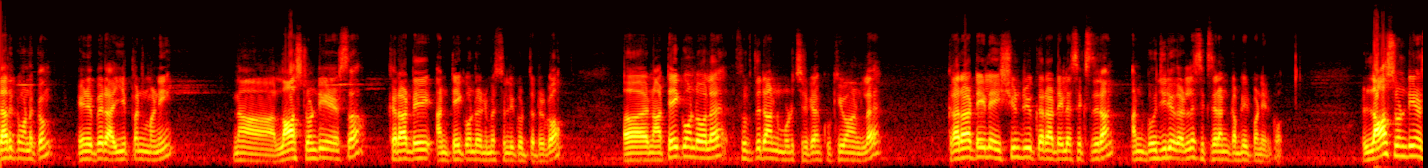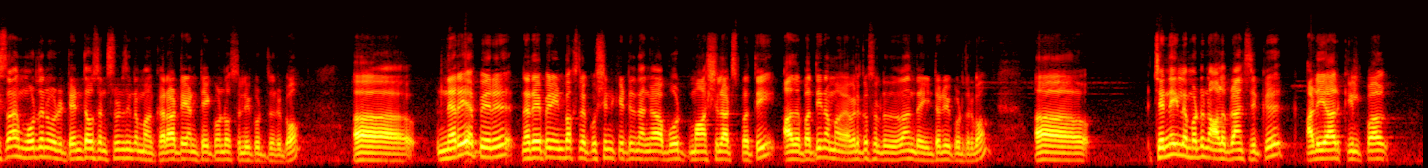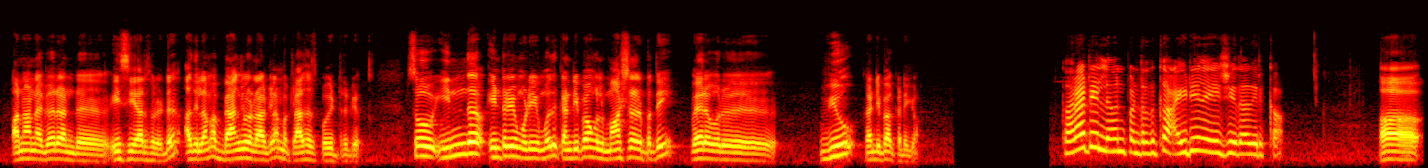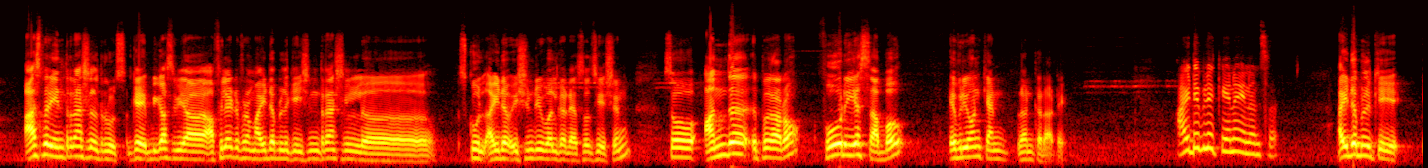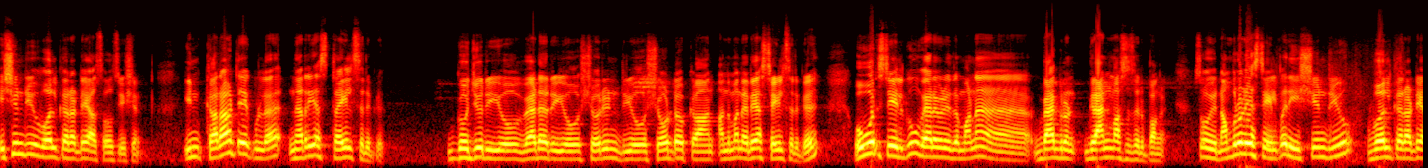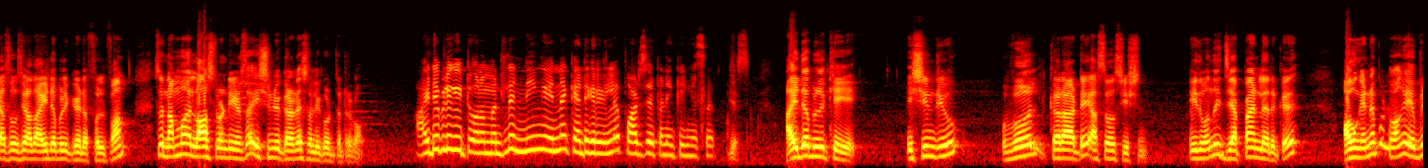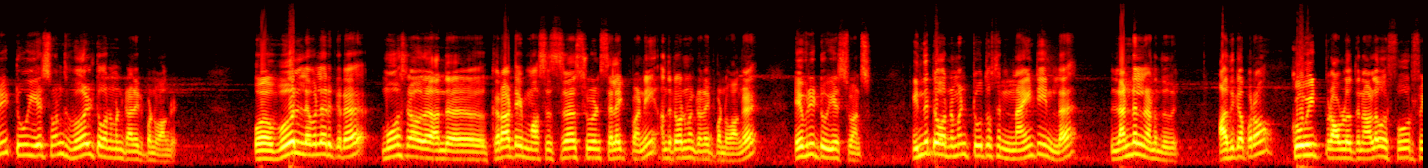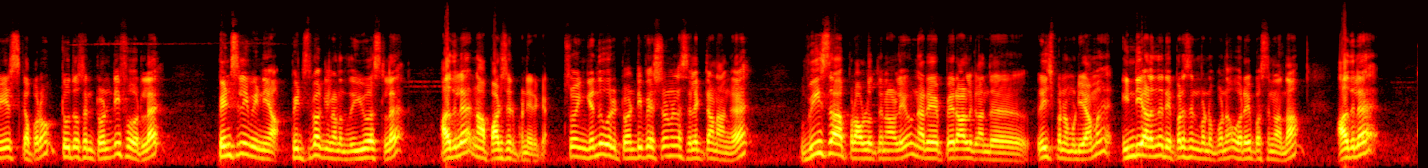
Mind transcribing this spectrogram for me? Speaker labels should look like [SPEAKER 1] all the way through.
[SPEAKER 1] எல்லாருக்கும் வணக்கம். என் பேர் ஐயப்பன் மணி. நான் லாஸ்ட் டுவெண்ட்டி இயர்ஸாக கராட்டே அண்ட் டேக் ஒண்டோ இனிமேல் சொல்லி கொடுத்துட்ருக்கோம் நான் டேக் ஒண்டோவில் ஃபிஃப்த் டான் முடிச்சிருக்கேன் குக்கிவானில் கராட்டேயில் இஷின்ரியூ கராட்டேயில் சிக்ஸ்த் டான் அண்ட் கோஜிரியோ கராட்டில் சிக்ஸ்த் டான் கம்ப்ளீட் பண்ணியிருக்கோம். லாஸ்ட் டுவெண்ட்டி இயர்ஸாக மோர் தென் ஒரு டென் தௌசண்ட் ஸ்டூடெண்ட்ஸ் நம்ம கராட்டே அண்ட் டேக் ஒண்டோ சொல்லி கொடுத்துருக்கோம் நிறைய பேர் நிறைய பேர் இன்பாக்ஸில் கொஷின் கேட்டிருந்தாங்க அபவுட் மார்ஷல் ஆர்ட்ஸ் பற்றி அதை பற்றி நம்ம விளக்கம் சொல்கிறது தான் இந்த இன்டர்வியூ கொடுத்துருக்கோம். சென்னையில் மட்டும் நாலு பிரான்ச் இருக்குது அடையார் கீழ்பா அண்ணா நகர் அண்ட் இசிஆர் சொல்லிட்டு அது இல்லாமல் பெங்களூர் ஆகில் நம்ம கிளாஸஸ் போயிட்டு இருக்கு ஸோ இந்த இன்டர்வியூ முடியும் போது கண்டிப்பாக உங்களுக்கு மார்ஷல் ஆர்ட் பற்றி வேற ஒரு வியூ கண்டிப்பாக கிடைக்கும்.
[SPEAKER 2] கராட்டே லேர்ன் பண்ணுறதுக்கு ஐடியல் ஏஜ் ஏதாவது இருக்கா?
[SPEAKER 1] As per international rules okay because we are affiliated from IWK international school ஐட Isshinryu world karate association so அந்த பிரகாரம் four years above every one can learn karate
[SPEAKER 2] ஐடபிள்யூகேனா என்னன்னு sir?
[SPEAKER 1] IWKA Isshinryu world karate association in கராட்டேக்குள்ள நிறைய styles இருக்கு. கொஜுரியோ வேடரியோ ஷொரின்ரியோ ஷோட்டோகான் அந்த மாதிரி நிறைய styles இருக்கு. ஒவ்வொரு ஸ்டைலுக்கும் வேற வேறு விதமான பேக்ரவுண்ட் கிராண்ட் மாஸ்டர்ஸ் இருப்பாங்க. ஸோ நம்மளுடைய ஸ்டைல் பேர் இஷின்ரியூ வேர்ல்ட் கராட்டே அசோசியேட் அது ஐடபிள்யூகேட ஃபுல் ஃபார்ம் ஸோ நம்ம லாஸ்ட் டுவெண்ட்டி இயர்ஸாக இஷின்ரியூ கராட்டே சொல்லி கொடுத்துட்ருக்கோம்.
[SPEAKER 2] ஐடபிள்யூகே டோர்னமெண்ட்டில் நீங்கள் என்ன கேட்டகரியில் பார்ட்டிசிபேட் பண்ணியிருக்கீங்க sir
[SPEAKER 1] yes IWKA Isshinryu world karate association இது வந்து ஜப்பானில் இருக்கு. அவங்க என்ன பண்ணுவாங்க? Every two years once world tournament conduct பண்ணுவாங்க. வேர்ல்ட் லெவலில் இருக்கிற மோஸ்ட் ஆஃப் அந்த கராட்டே மாஸ்டர்ஸில் ஸ்டூடெண்ட் செலக்ட் பண்ணி அந்த டோர்னமெண்ட் கனெக்ட் பண்ணுவாங்க. எவ்ரி டூ இயர்ஸ் ஒன்ஸ் இந்த டோர்னமெண்ட் டூ தௌசண்ட் நைன்டீனில் லண்டன் நடந்தது. அதுக்கப்புறம் கோவிட் ப்ராப்ளத்தினால ஒரு ஃபோர் இயர்ஸ்க்கு அப்புறம் டூ தௌசண்ட் டுவெண்ட்டி ஃபோரில் பென்சில்வேனியா பிட்ஸ்பர்க்கில் நடந்தது யூஎஸில் அதில் நான் பார்ட்டிசிபேட் பண்ணியிருக்கேன். ஸோ இங்கேருந்து ஒரு டுவெண்ட்டி ஃபைவ் ஸ்டூடெண்ட்டில் செலக்ட் ஆனாங்க. விசா ப்ராப்ளத்தினாலையும் நிறைய பேராளுக்கு அந்த ரீச் பண்ண முடியாமல் இந்தியாவிலேருந்து ரெப்ரசென்ட் பண்ண போன ஒரே பர்சனாக தான். அதில்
